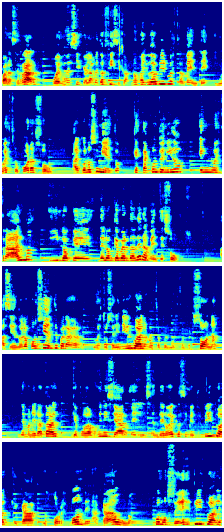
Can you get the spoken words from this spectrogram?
Para cerrar, podemos decir que la metafísica nos ayuda a abrir nuestra mente y nuestro corazón al conocimiento que está contenido en nuestra alma y de lo que verdaderamente somos haciéndolo consciente para nuestro ser individual o nuestra, nuestra persona, de manera tal que podamos iniciar el sendero de crecimiento espiritual que cada, nos corresponde a cada uno como seres espirituales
